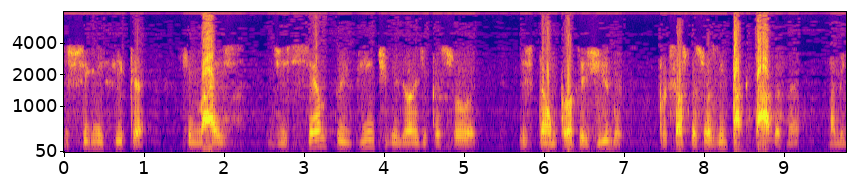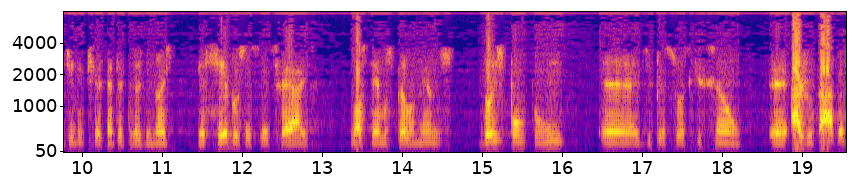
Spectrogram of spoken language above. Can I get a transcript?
Isso significa que mais de 120 milhões de pessoas estão protegidas, porque são as pessoas impactadas, né? Na medida em que 63 milhões recebam os 600 reais, nós temos pelo menos 2,1 é, de pessoas que são ajudadas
